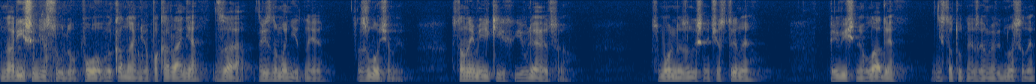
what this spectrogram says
на рішення суду по виконанню покарання за різноманітні злочини, основними яких є самовільне залишення частини, перевічної влади, нестатутні взаємовідносини.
